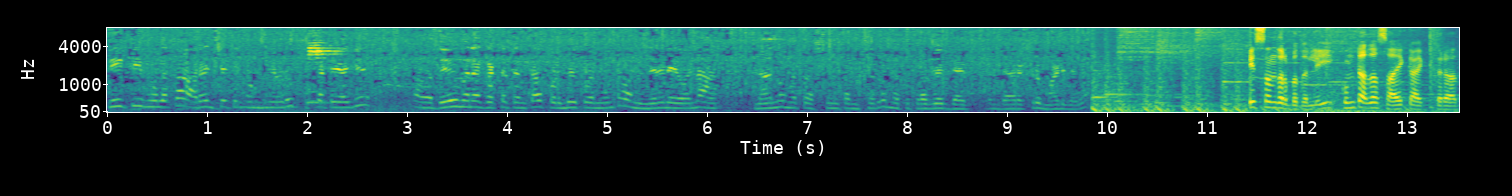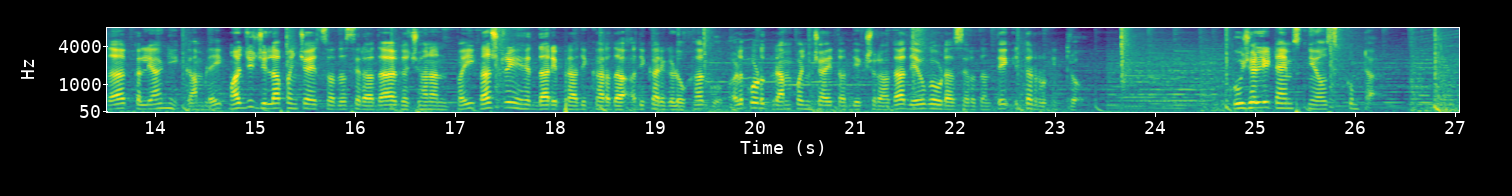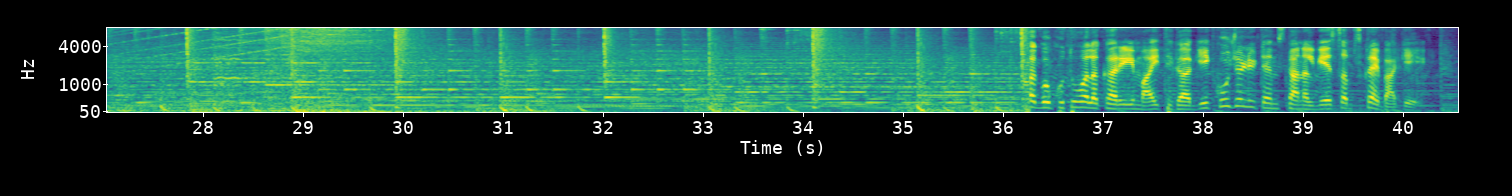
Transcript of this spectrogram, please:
ಟಿ ಟಿ ಮೂಲಕ ಆರ್ ಶೆಟ್ಟಿ ಕಂಪನಿಯವರು ದೇವಿಮನೆ ದೇವಮನೆ ಘಟ್ಟ ತನಕ ಕೊಡಬೇಕು ಅನ್ನುವಂಥ ಒಂದು ನಿರ್ಣಯವನ್ನು ನಾನು ಮತ್ತು ಅಶ್ವಿನ್ ಕಮಿಷನರು ಮತ್ತು ಪ್ರಾಜೆಕ್ಟ್ ಡೈರೆಕ್ಟರ್ ಮಾಡಿದ್ದೇವೆ. ಈ ಸಂದರ್ಭದಲ್ಲಿ ಕುಮಟಾದ ಸಹಾಯಕ ಆಯುಕ್ತರಾದ ಕಲ್ಯಾಣಿ ಕಾಂಬ್ಳೆ, ಮಾಜಿ ಜಿಲ್ಲಾ ಪಂಚಾಯತ್ ಸದಸ್ಯರಾದ ಗಜಾನನ್ ಪೈ, ರಾಷ್ಟ್ರೀಯ ಹೆದ್ದಾರಿ ಪ್ರಾಧಿಕಾರದ ಅಧಿಕಾರಿಗಳು ಹಾಗೂ ಅಳಕೋಡು ಗ್ರಾಮ ಪಂಚಾಯತ್ ಅಧ್ಯಕ್ಷರಾದ ದೇವೇಗೌಡ ಸೇರಿದಂತೆ ಇತರರು ಇದ್ದರು. Koojalli Times News, Kumta. ಹಾಗೂ ಕುತೂಹಲಕಾರಿ ಮಾಹಿತಿಗಾಗಿ ಕೂಜಳ್ಳಿ ಟೈಮ್ಸ್ ಚಾನಲ್ಗೆ ಸಬ್ಸ್ಕ್ರೈಬ್ ಆಗಿ.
